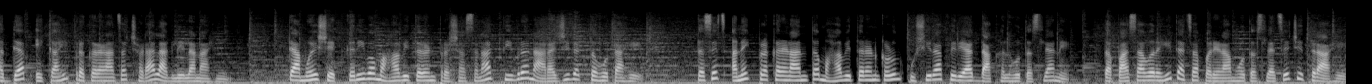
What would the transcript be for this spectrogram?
अद्याप एकाही प्रकरणाचा छडा लागलेला नाही. त्यामुळे शेतकरी व महावितरण प्रशासनात तीव्र नाराजी व्यक्त होत आहे. तसेच अनेक प्रकरणांत महावितरणकडून उशिरा फिर्याद दाखल होत असल्याने तपासावरही त्याचा परिणाम होत असल्याचे चित्र आहे.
